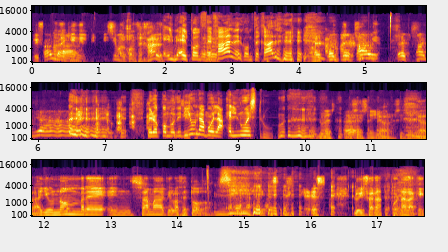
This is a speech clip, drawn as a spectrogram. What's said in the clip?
Luis Fernández, ¿quién? El el concejal. El, concejal, el concejal. El concejal. España. Pero como diría una abuela, el nuestro. El nuestro, sí señor, sí señor. Hay un hombre en Sama que lo hace todo. Sí. Es, Luis Fernández. Pues nada, que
